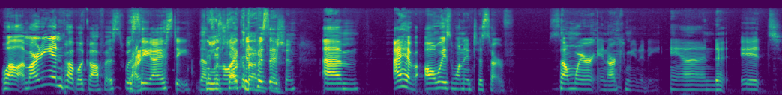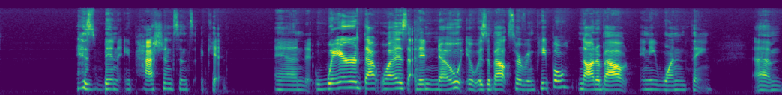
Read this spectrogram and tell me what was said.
Well, I'm already in public office with Right. CISD. That's let's an elected position. Um, I have always wanted to serve somewhere in our community, and it has been a passion since a kid. And where that was, I didn't know. It was about serving people, not about any one thing. Um,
